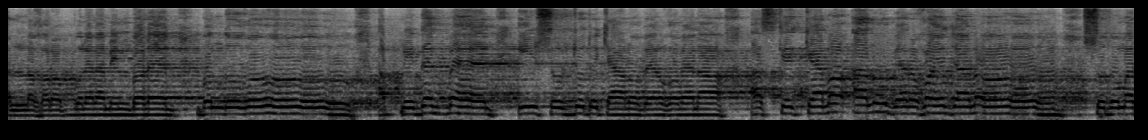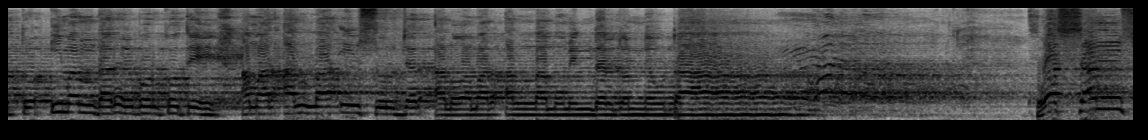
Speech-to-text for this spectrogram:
আল্লাহ রাব্বুল আলামিন বলেন, বন্ধু গো, আপনি দেখবেন, এই সূর্য থেকে আলো বের হবে না। আজকে কেন আলো বের হয় জানো? শুধুমাত্র ইমানদারের বরকতে আমার আল্লাহ এই সূর্যের আলো আমার আল্লাহ মুমিনদের জন্য উঠা والشمس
